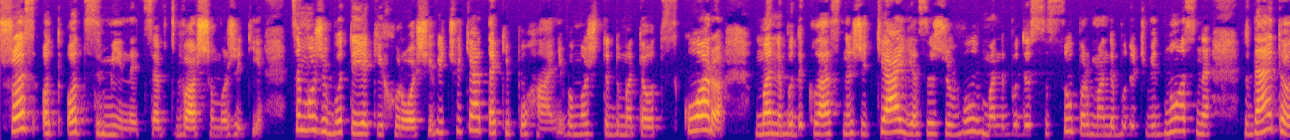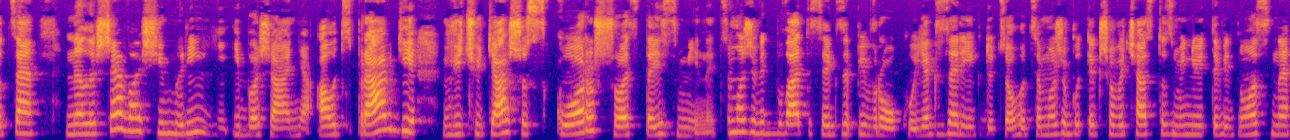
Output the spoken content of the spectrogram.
Щось от-от зміниться в вашому житті. Це може бути як і хороші відчуття, так і погані. Ви можете думати, от скоро в мене буде класне життя, я заживу, в мене буде все супер, в мене будуть відносини. Знаєте, оце не лише ваші мрії і бажання, а от справді відчуття, що скоро щось та й зміниться. Це може відбуватися як за півроку, як за рік до цього. Це може бути, якщо ви часто змінюєте відносини,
